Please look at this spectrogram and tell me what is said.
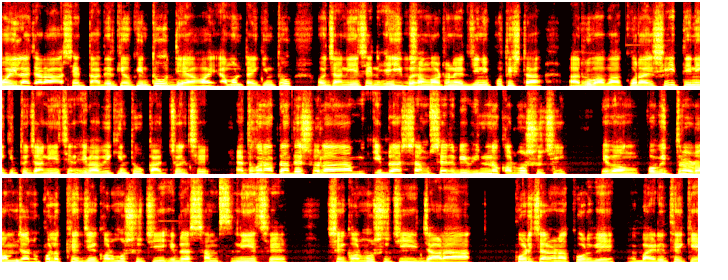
মহিলা যারা আসেন তাদেরকেও কিন্তু দেয়া হয় এমনটাই কিন্তু জানিয়েছেন এই সংগঠনের যিনি প্রতিষ্ঠা রুবাবা কোরাইশি তিনি কিন্তু জানিয়েছেন এভাবেই কিন্তু কাজ চলছে। এতক্ষণ আপনাদের শোনালাম ইব্রাস শামসের বিভিন্ন কর্মসূচি এবং পবিত্র রমজান উপলক্ষে যে কর্মসূচি ইব্রাস শামস নিয়েছে, সেই কর্মসূচি যারা পরিচালনা করবে বাইরে থেকে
